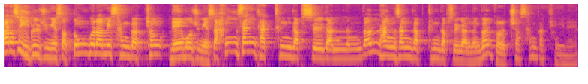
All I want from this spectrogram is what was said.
따라서 이들 중에서 동그라미 삼각형 네모 중에서 항상 같은 값을 갖는 건 항상 같은 값을 갖는 건 그렇죠. 삼각형이네요.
